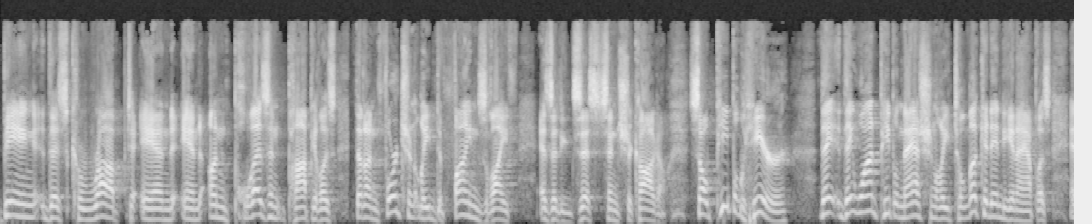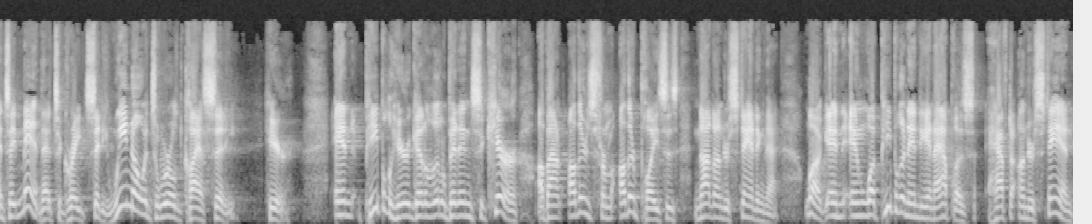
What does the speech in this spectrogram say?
being this corrupt and, and unpleasant populace that unfortunately defines life as it exists in Chicago. So people here. They, they want people nationally to look at Indianapolis and say, man, that's a great city. We know it's a world class city here. And people here get a little bit insecure about others from other places not understanding that. Look, and, and what people in Indianapolis have to understand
